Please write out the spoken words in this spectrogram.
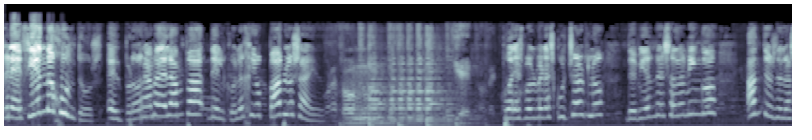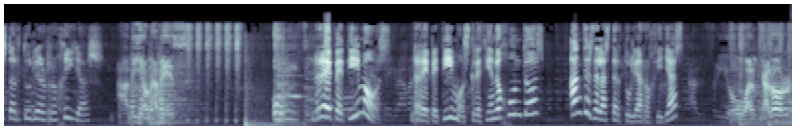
Creciendo juntos, el programa de Lampa del Colegio Pablo Sáenz. Puedes volver a escucharlo de viernes a domingo antes de las tertulias rojillas. Había una vez Repetimos, repetimos, creciendo juntos antes de las tertulias rojillas. frío o al calor,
